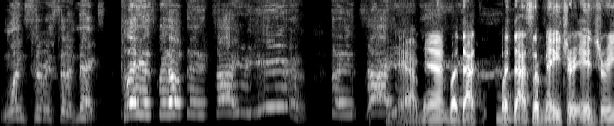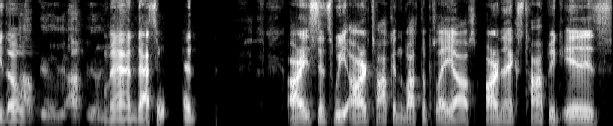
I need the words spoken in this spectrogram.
one series to the next. Klay has been out the entire year. The entire Yeah, man. But that, but that's a major injury, though. I feel you. I feel you. man. That's a, a- all right. Since we are talking about the playoffs, our next topic is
